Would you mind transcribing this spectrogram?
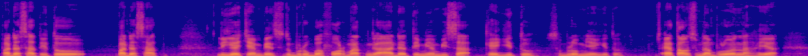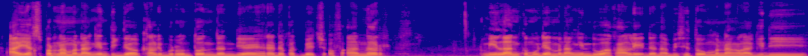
pada saat itu pada saat Liga Champions itu berubah format nggak ada tim yang bisa kayak gitu sebelumnya gitu. Eh tahun 90-an lah ya. Ajax pernah menangin tiga kali beruntun dan dia akhirnya dapat badge of honor. Milan kemudian menangin dua kali dan habis itu menang lagi di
